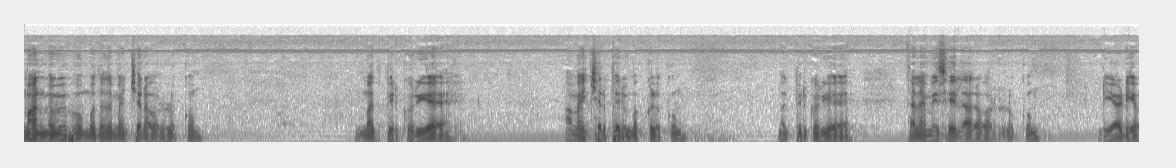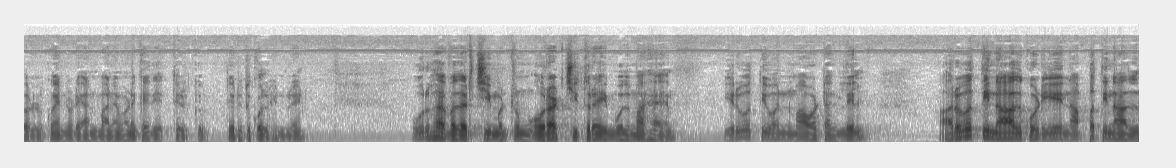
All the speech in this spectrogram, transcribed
மாண்புமிகு முதலமைச்சர் அவர்களுக்கும் மதிப்பிற்குரிய அமைச்சர் பெருமக்களுக்கும் மதிப்பிற்குரிய தலைமை செயலாளர் அவர்களுக்கும் டிஆர்டி அவர்களுக்கும் என்னுடைய அன்பான வணக்கத்தை தெரிவித்து- தெரிவித்துக் கொள்கின்றேன். ஊரக வளர்ச்சி மற்றும் ஊராட்சித்துறை மூலமாக இருபத்தி ஒன் மாவட்டங்களில் அறுபத்தி நாலு கோடியே நாற்பத்தி நாலு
